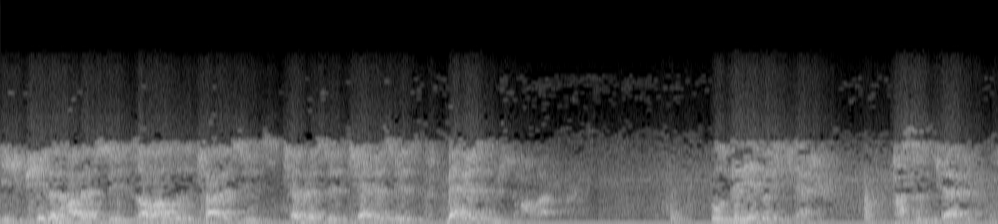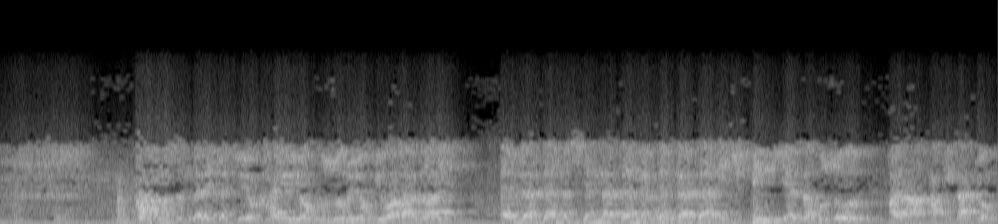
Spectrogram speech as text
hiçbir şeyden habersiz, zavallı, çaresiz, çevresiz, çehresiz, mehresiz Müslümanlar. Bu nereye böyle gider? Nasıl gider? Paramızın bereketi yok, hayır yok, huzuru yok yuvalarda, evlerde, meskenlerde, mekteplerde, hiçbir yerde huzur, hayat, hakikat yok.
